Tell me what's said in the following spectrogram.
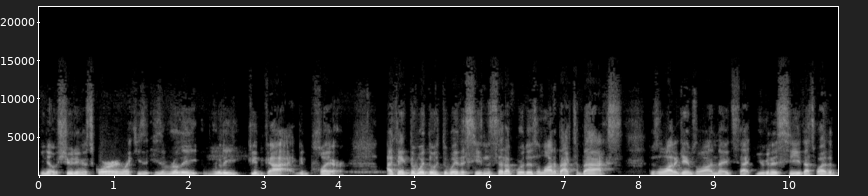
you know, shooting and scoring. Like he's he's a really really good guy, good player. I think the way the, the way the season's set up, where there's a lot of back to backs, there's a lot of games, a lot of nights that you're going to see. That's why the,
